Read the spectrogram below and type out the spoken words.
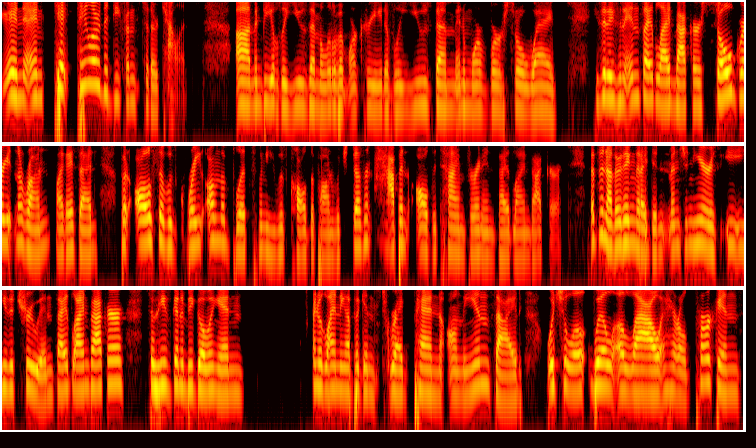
and and t- tailor the defense to their talents. Um, and be able to use them a little bit more creatively, use them in a more versatile way. He said he's an inside linebacker, so great in the run, like I said, but also was great on the blitz when he was called upon, which doesn't happen all the time for an inside linebacker. That's another thing that I didn't mention here is he, he's a true inside linebacker, so he's going to be going in know, lining up against Greg Penn on the inside, which will, will allow Harold Perkins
